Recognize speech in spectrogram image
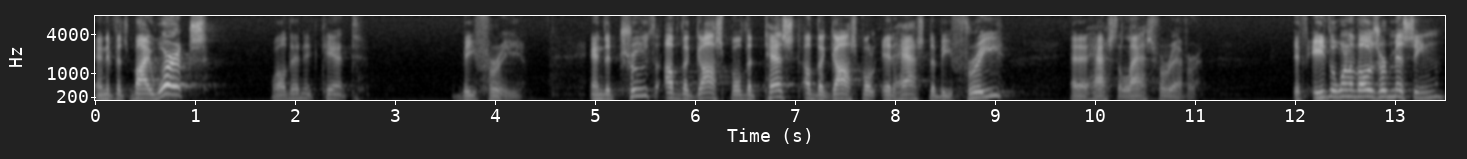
And if it's by works, well, then it can't be free. And the truth of the gospel, the test of the gospel, it has to be free and it has to last forever. If either one of those are missing,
